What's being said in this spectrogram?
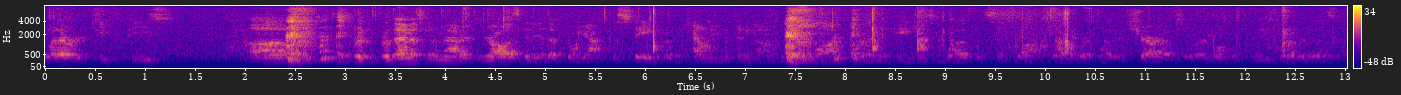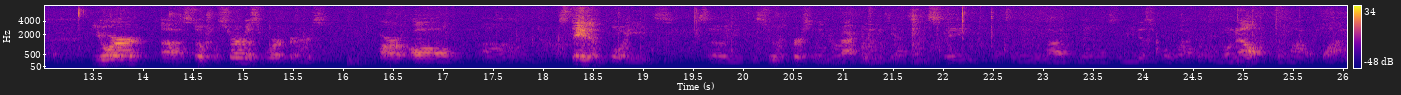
whatever, keep the peace. Um, For, for them, it's gonna matter, because you're always gonna end up going after the state or the county, depending on who the law enforcement agency was that sent the officer out, whether it's sheriffs or local police, whatever it is. Your uh, social service workers are all um, state employees, so you can sue them personally directly, you can't sue the state, that's new allowed minimum, so municipal liability, Monell will not apply.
